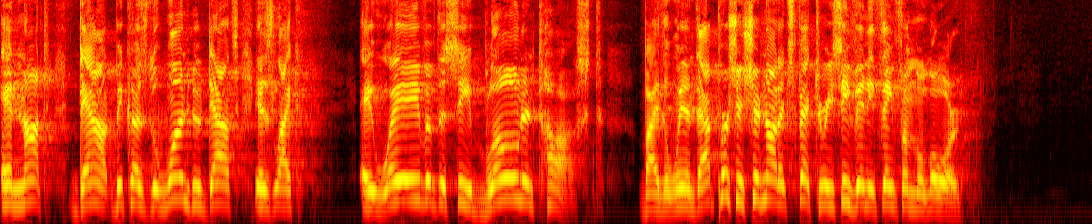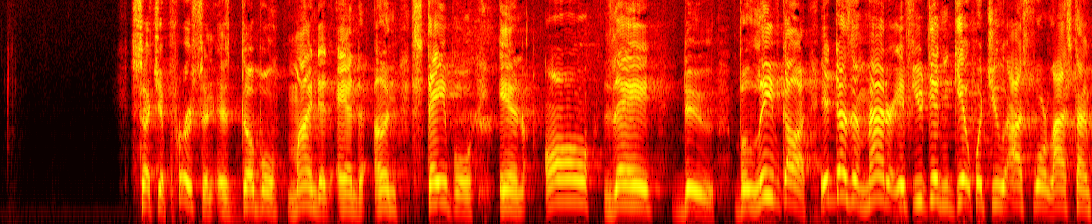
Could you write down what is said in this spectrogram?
and not doubt, because the one who doubts is like a wave of the sea blown and tossed by the wind. That person should not expect to receive anything from the Lord. Such a person is double minded and unstable in all they do. Believe God. It doesn't matter if you didn't get what you asked for last time.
